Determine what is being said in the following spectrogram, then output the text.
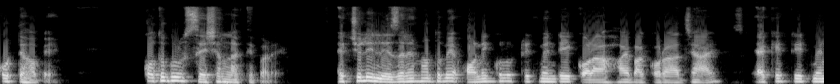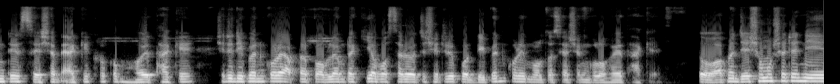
করতে হবে। কতগুলো সেশন লাগতে পারে? অ্যাকচুয়ালি লেজারের মাধ্যমে অনেকগুলো ট্রিটমেন্টেই করা হয় বা করা যায়। এক এক ট্রিটমেন্টের সেশন এক এক রকম হয়ে থাকে। সেটি ডিপেন্ড করে আপনার প্রবলেমটা কি অবস্থায় রয়েছে, সেটির উপর ডিপেন্ড করে মূলত সেশনগুলো হয়ে থাকে। তো আপনি যে সমস্যাটি নিয়ে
